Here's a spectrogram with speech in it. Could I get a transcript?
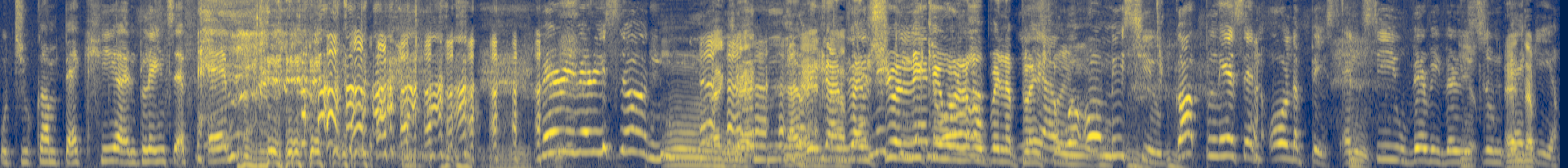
Would you come back here and Plains FM? very, very soon. Thank you. I think I'm, I'm sure and Nikki will all open a place yeah, for we'll you. all miss you. God bless and all the best. And see you very, very soon back And, uh, here.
